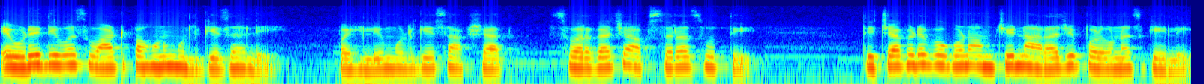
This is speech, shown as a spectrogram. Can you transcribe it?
एवढे दिवस वाट पाहून मुलगी झाली. पहिली मुलगी साक्षात स्वर्गाची अप्सराच होती. तिच्याकडे बघून आमची नाराजी पळूनच गेली.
